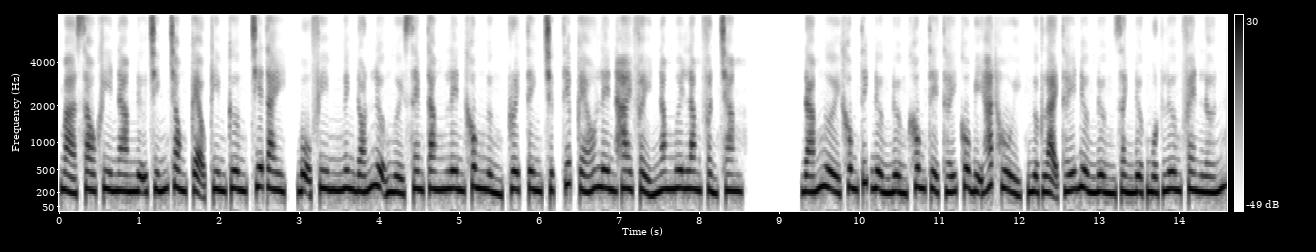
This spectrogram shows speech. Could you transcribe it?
Mà sau khi nam nữ chính trong kẹo kim cương chia tay, bộ phim nghênh đón lượng người xem tăng lên không ngừng, rating trực tiếp kéo lên 2,55%. Đám người không thích đường đường không thể thấy cô bị hát hủi, ngược lại thấy đường đường giành được một lương fan lớn.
